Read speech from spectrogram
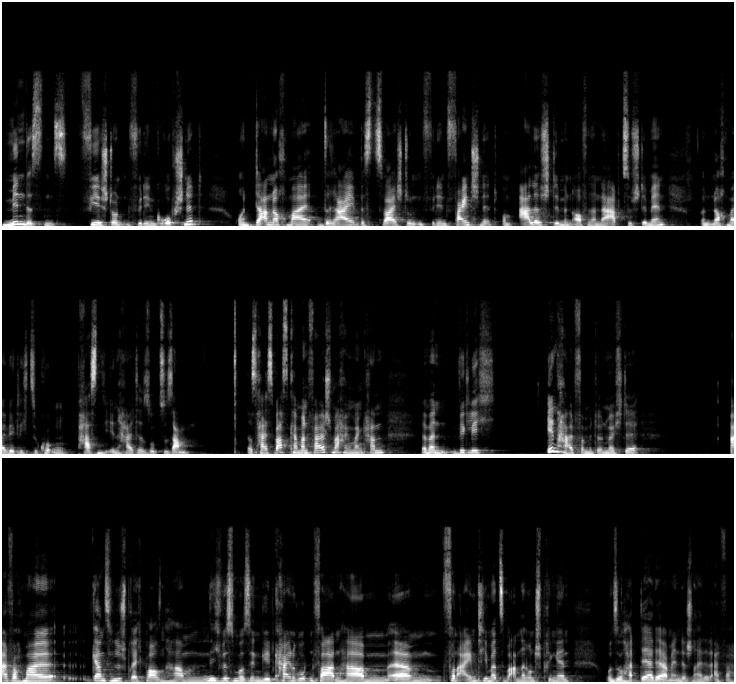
mindestens vier Stunden für den Grobschnitt und dann nochmal drei bis zwei Stunden für den Feinschnitt, um alle Stimmen aufeinander abzustimmen und nochmal wirklich zu gucken, passen die Inhalte so zusammen. Das heißt, was kann man falsch machen? Man kann, wenn man wirklich Inhalt vermitteln möchte, einfach mal ganz viele Sprechpausen haben, nicht wissen, wo es hingeht, keinen roten Faden haben, ähm, von einem Thema zum anderen springen. Und so hat der, der am Ende schneidet, einfach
